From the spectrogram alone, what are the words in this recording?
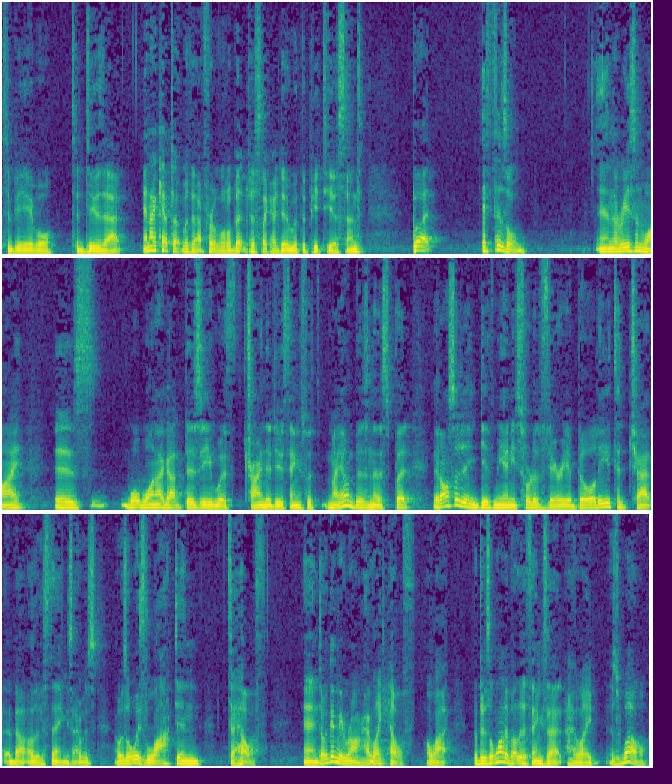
to be able to do that. And I kept up with that for a little bit, just like I did with the PT Ascent, but it fizzled. And the reason why is well, one, I got busy with trying to do things with my own business, but it also didn't give me any sort of variability to chat about other things. I was I was always locked in to health. And don't get me wrong, I like health a lot, but there's a lot of other things that I like as well.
